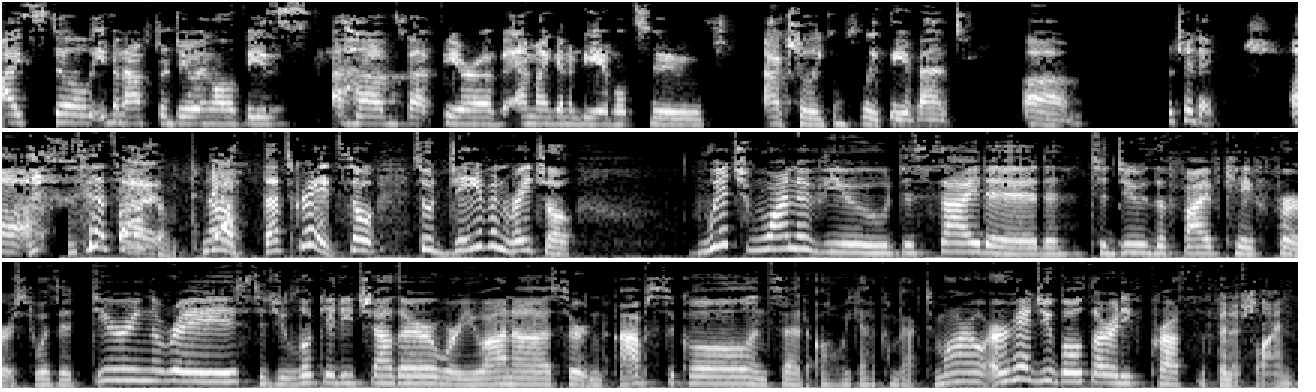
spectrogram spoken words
I still, even after doing all of these, have that fear of, am I going to be able to actually complete the event? Um, which I did. Uh, that's awesome. No, yeah. that's great. So, so Dave and Rachel, which one of you decided to do the 5K first? Was it during the race? Did you look at each other? Were you on a certain obstacle and said, "Oh, we got to come back tomorrow," or had you both already crossed the finish line?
